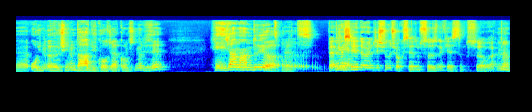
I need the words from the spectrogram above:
e, oyun ölçeğinin daha büyük olacağı konusunda bizi heyecanlandırıyor. Evet. Ben Yine... her şeyden önce şunu çok sevdim. Sözünü kestim kusura bakma. Hı.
